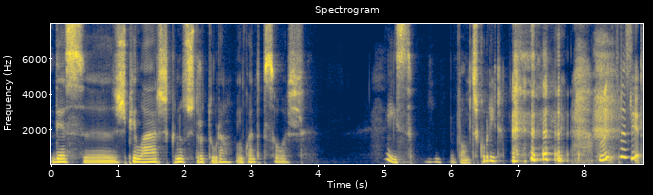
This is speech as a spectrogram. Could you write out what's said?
desses pilares que nos estruturam enquanto pessoas. É isso. Vamos descobrir. Muito prazer.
